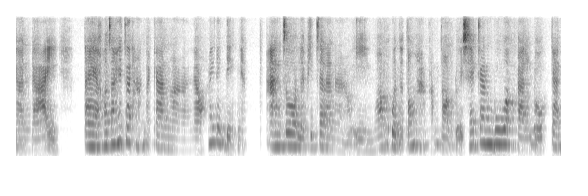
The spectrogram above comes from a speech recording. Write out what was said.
การใดแต่เขาจะให้สถานการณ์มาแล้วให้เด็กๆเนี่ยอ่านโจทย์และพิจารณาเอาเอง ว่าควรจะต้องหาคำตอบโดยใช้การบวกการลบการ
